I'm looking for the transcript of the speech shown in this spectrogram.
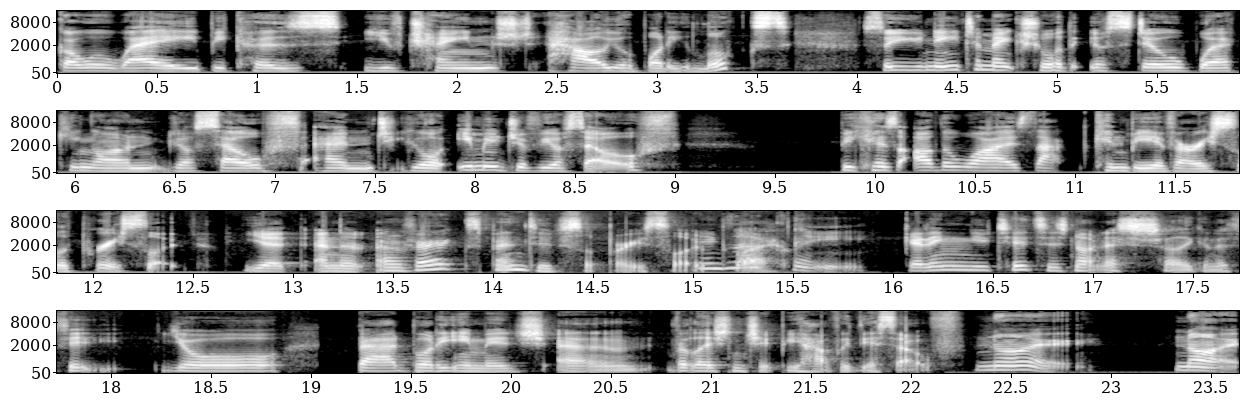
go away because you've changed how your body looks. So you need to make sure that you're still working on yourself and your image of yourself because otherwise that can be a very slippery slope. Yet, and a, a very expensive slippery slope. Like, Exactly. getting new tits is not necessarily going to fit your bad body image and relationship you have with yourself. No, no.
